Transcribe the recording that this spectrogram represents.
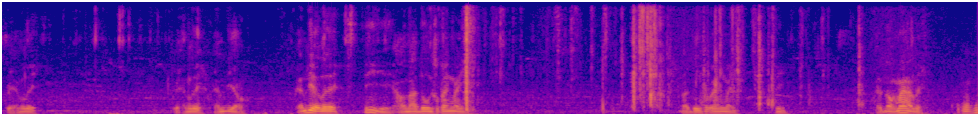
แขวนเลยแขวนเลยแขวนเดียวแขวนเดียวเลย นี่เอานาดนเข้าไปข้างในนาดนเข้าไปข้างใน เห็นออกหน้าเลยโอ้โห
